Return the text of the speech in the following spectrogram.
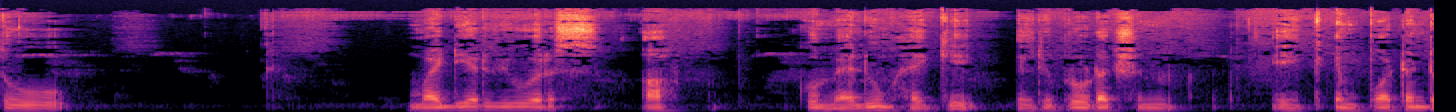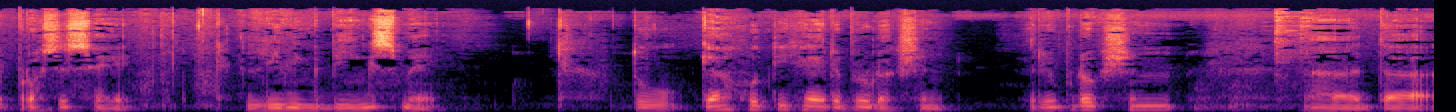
तो माय डियर व्यूअर्स आपको मालूम है कि रिप्रोडक्शन एक इंपॉर्टेंट प्रोसेस है लिविंग बींग्स में। तो क्या होती है reproduction reproduction the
